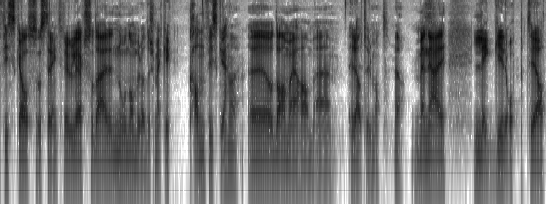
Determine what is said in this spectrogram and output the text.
fiske er også strengt regulert, så det er noen områder som jeg ikke kan fiske, eh, og da må jeg ha med realturmat. Ja. Men jeg legger opp til at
